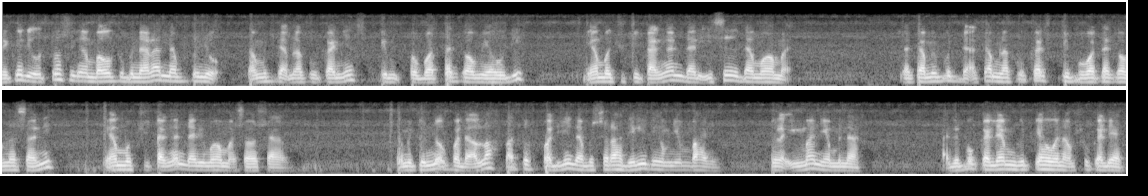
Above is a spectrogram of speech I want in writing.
Mereka diutus dengan bawa kebenaran dan petunjuk. Kami tidak melakukannya seperti perbuatan kaum Yahudi yang bercuci tangan dari Isa dan Muhammad. Dan kami pun tidak akan melakukan seperti perbuatan kaum Nasrani yang bercuci tangan dari Muhammad SAW. Kami tunduk kepada Allah, patuh kepadanya dan berserah diri dengan menyembahnya. Itulah iman yang benar. Adapun kalian mengikuti hawa nafsu kalian.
